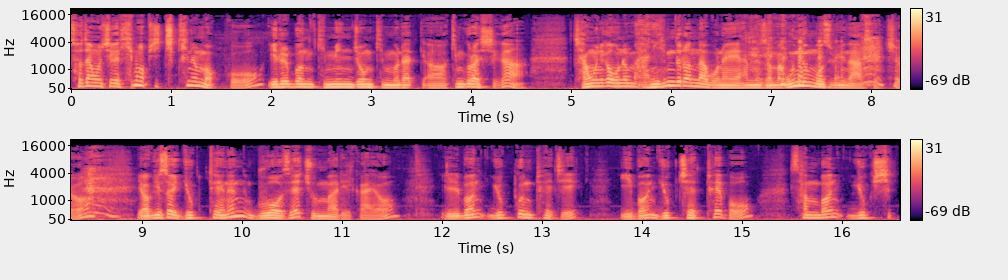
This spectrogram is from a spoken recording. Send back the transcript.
서장훈 씨가 힘없이 치킨을 먹고 이를 본 김민종, 김무라, 어, 김구라 씨가 장훈이가 오늘 많이 힘들었나 보네 하면서 막 웃는 모습이 나왔었죠. 여기서 육퇴는 무엇의 준말일까요? 1번 육군 퇴직, 2번 육체 퇴보, 3번 육식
